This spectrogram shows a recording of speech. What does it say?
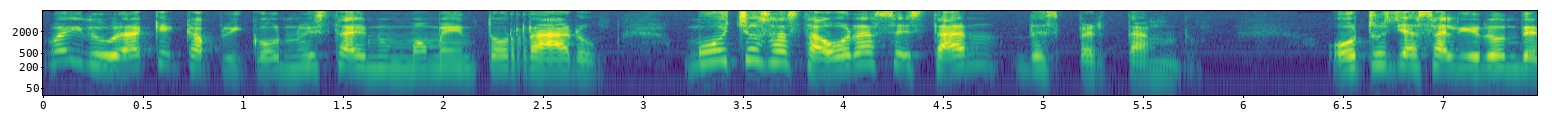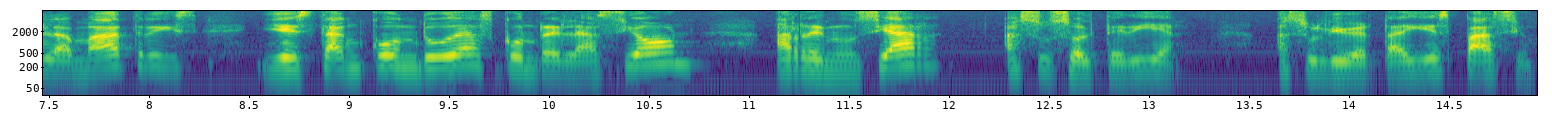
no hay duda que Capricornio está en un momento raro. Muchos hasta ahora se están despertando. Otros ya salieron de la matriz y están con dudas con relación a renunciar a su soltería, a su libertad y espacio.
